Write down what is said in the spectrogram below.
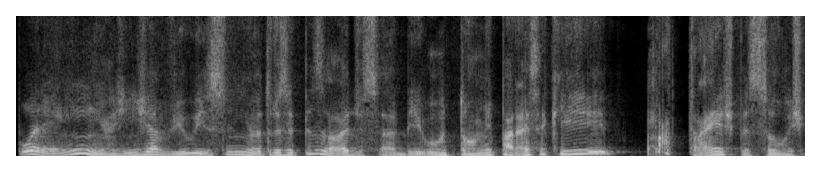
Porém, a gente já viu isso em outros episódios, sabe? O Tommy parece que atrai as pessoas.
